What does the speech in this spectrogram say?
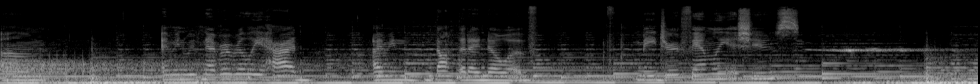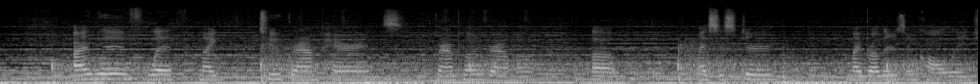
Um, I mean, we've never really had, I mean, not that I know of, major family issues. I live with my two grandparents grandpa and grandma, uh, my sister, my brother's in college,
